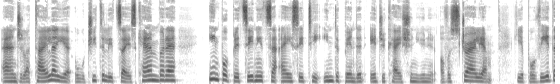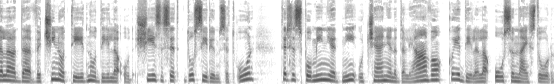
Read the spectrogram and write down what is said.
Angela Tyler je učiteljica iz Canberre in podpredsednica ACT Independent Education Union of Australia, ki je povedala, da večino tednov dela od 60 do 70 ur, ter se spominja dni učenja nadaljavo, ko je delala 18 ur.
